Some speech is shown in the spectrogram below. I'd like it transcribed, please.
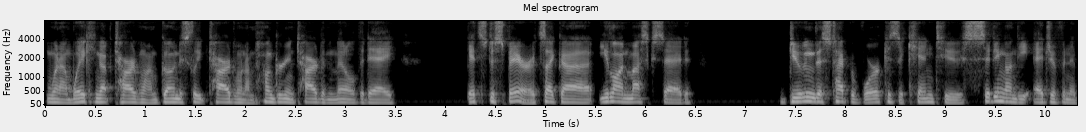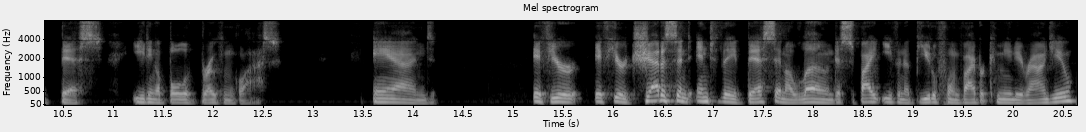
when I'm waking up tired, when I'm going to sleep tired, when I'm hungry and tired in the middle of the day, it's despair. It's like uh, Elon Musk said, doing this type of work is akin to sitting on the edge of an abyss, eating a bowl of broken glass. And if you're if you're jettisoned into the abyss and alone, despite even a beautiful and vibrant community around you,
